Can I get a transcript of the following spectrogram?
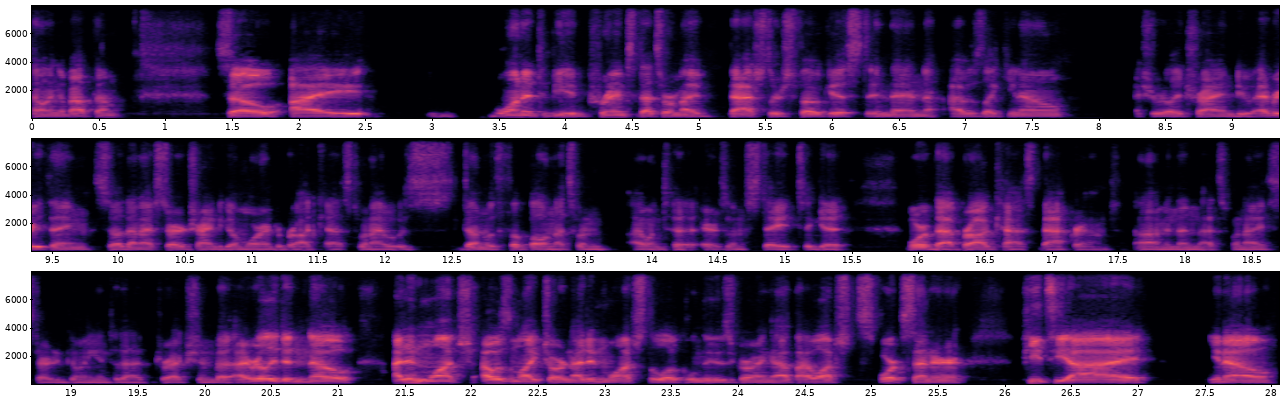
telling about them. So i wanted to be in print. That's where my bachelor's focused. And then I was like, you know, I should really try and do everything. So then I started trying to go more into broadcast when I was done with football. And that's when I went to Arizona State to get more of that broadcast background. Um, and then that's when I started going into that direction. But I really didn't know, I didn't watch, I wasn't like Jordan, I didn't watch the local news growing up. I watched Sports Center, PTI, you know,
